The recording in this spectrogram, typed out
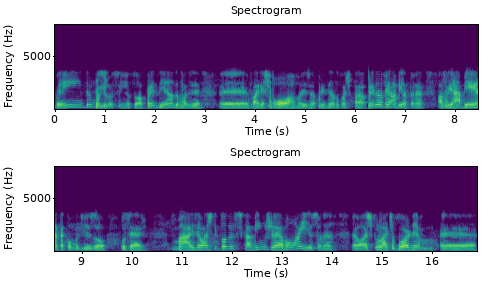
bem tranquilo, assim. Eu estou aprendendo a fazer é, várias formas, aprendendo com as, aprendendo a ferramenta, né? A ferramenta, como diz o, o Sérgio. Mas eu acho que todos esses caminhos levam a isso, né? Eu acho que o Lightborn é, é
